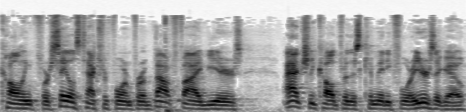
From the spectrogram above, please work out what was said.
calling for sales tax reform for about five years. I actually called for this committee four years ago.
